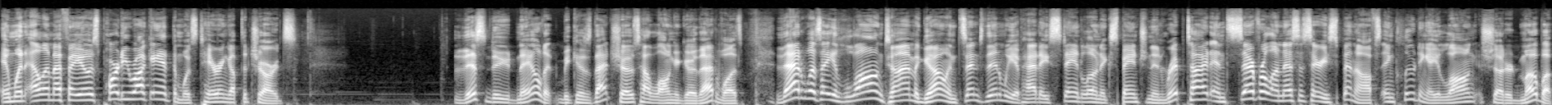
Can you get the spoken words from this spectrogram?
and when LMFAO's Party Rock Anthem was tearing up the charts this dude nailed it because that shows how long ago that was. That was a long time ago, and since then we have had a standalone expansion in Riptide and several unnecessary spin offs, including a long shuttered MOBA.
